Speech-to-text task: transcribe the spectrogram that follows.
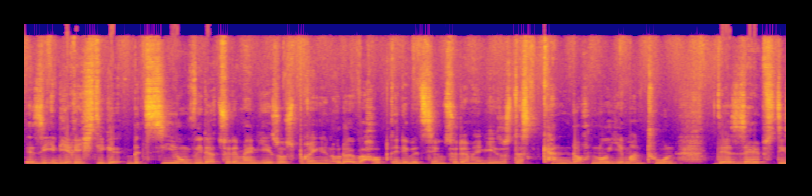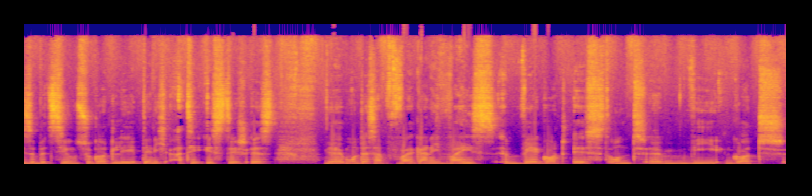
äh, sie in die richtige Beziehung wieder zu dem Herrn Jesus bringen oder überhaupt in die Beziehung zu dem Herrn Jesus. Das kann doch nur jemand tun, der selbst diese Beziehung zu Gott lebt, der nicht atheistisch ist ähm, und deshalb gar nicht weiß, wer Gott ist und wie Gott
